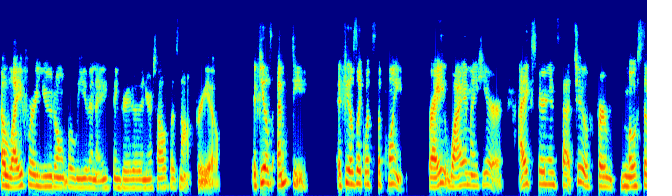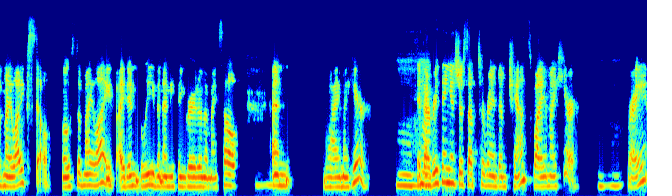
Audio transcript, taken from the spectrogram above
a life where you don't believe in anything greater than yourself is not for you. It feels empty. It feels like what's the point right? Why am i here? I experienced that too for most of my life still. Most of my life i didn't believe in anything greater than myself. Mm-hmm. and why am i here? Mm-hmm. if everything is just up to random chance why am i here? Mm-hmm. right?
